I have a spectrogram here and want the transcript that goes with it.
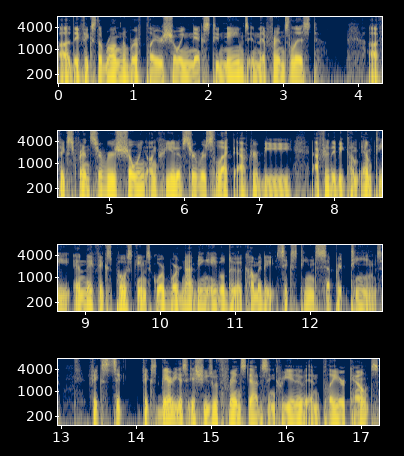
Uh, they fixed the wrong number of players showing next to names in the friends list. Uh, fixed friend servers showing on creative servers select after be after they become empty, and they fixed post game scoreboard not being able to accommodate 16 separate teams. Fixed fixed various issues with friend status and creative and player counts.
